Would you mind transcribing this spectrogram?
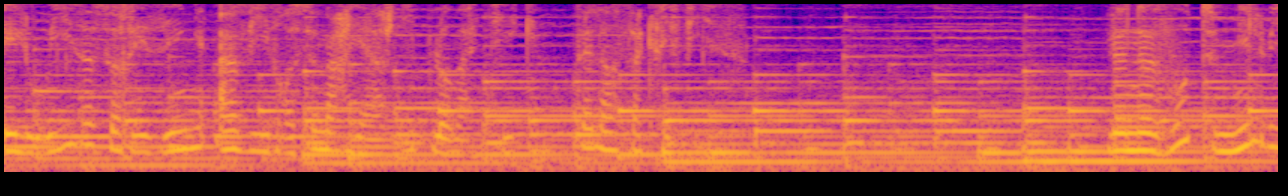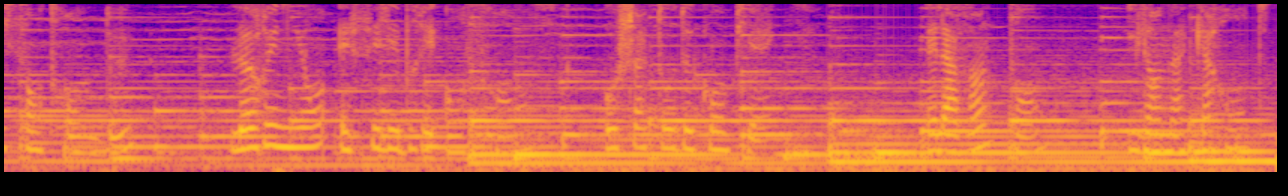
et Louise se résigne à vivre ce mariage diplomatique tel un sacrifice. Le 9 août 1832, leur union est célébrée en France, au château de Compiègne. Elle a 20 ans, il en a 42.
